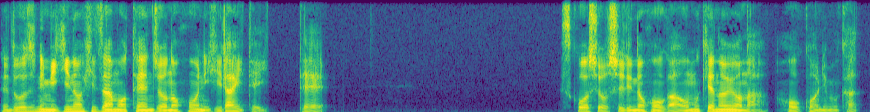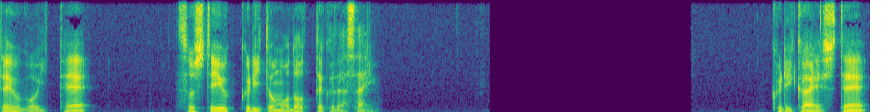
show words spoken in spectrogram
で同時に右の膝も天井の方に開いていって少しお尻の方が仰向けのような方向に向かって動いてそしてゆっくりと戻ってください。繰り返して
